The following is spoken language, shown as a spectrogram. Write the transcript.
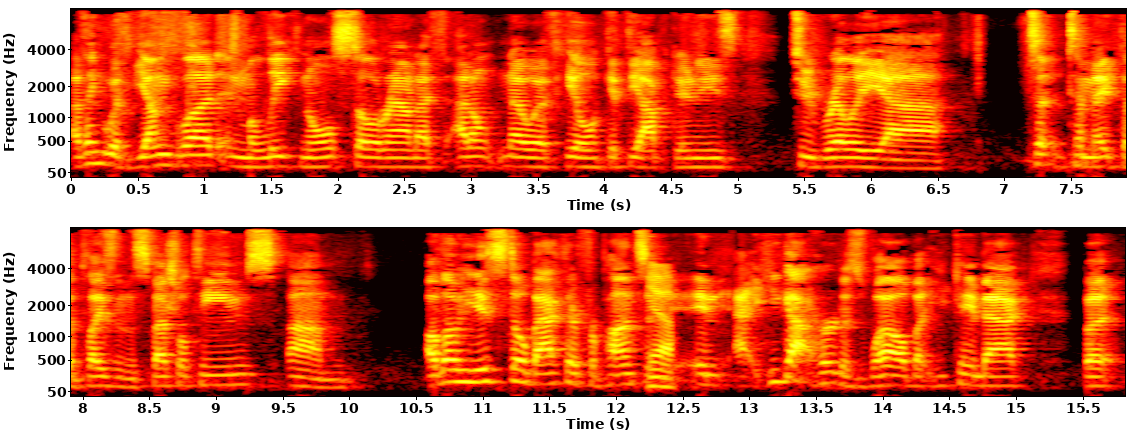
I think with Youngblood and Malik Knowles still around, I, th- I don't know if he'll get the opportunities to really uh, to to make the plays in the special teams. Um, although he is still back there for punts, and, Yeah. and uh, he got hurt as well, but he came back, but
